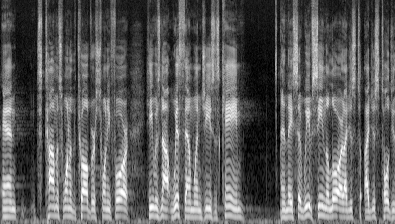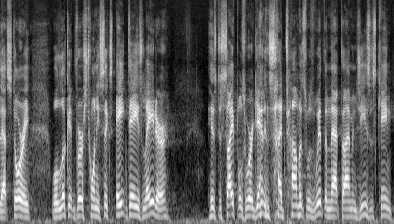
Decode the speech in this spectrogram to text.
And Thomas, one of the 12, verse 24, he was not with them when Jesus came and they said, We've seen the Lord. I just, I just told you that story. Well, look at verse 26. Eight days later, his disciples were again inside. Thomas was with them that time, and Jesus came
